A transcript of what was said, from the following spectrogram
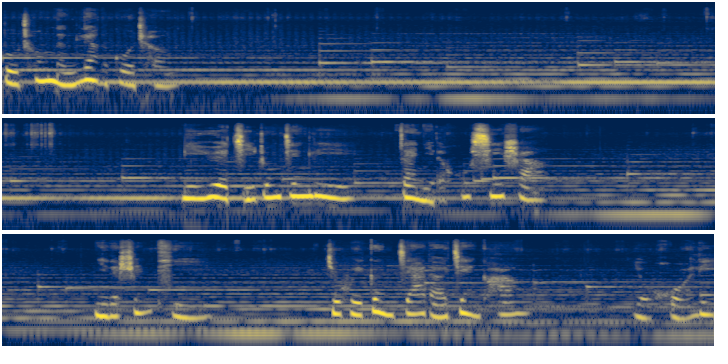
补充能量的过程。你越集中精力在你的呼吸上，你的身体就会更加的健康、有活力。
